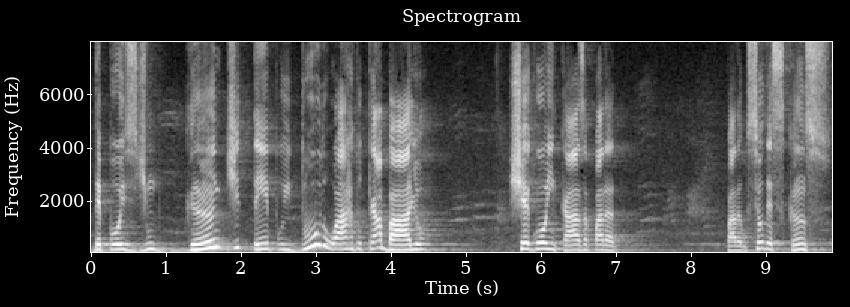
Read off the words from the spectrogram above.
depois de um grande tempo e duro árduo trabalho, chegou em casa para, para o seu descanso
